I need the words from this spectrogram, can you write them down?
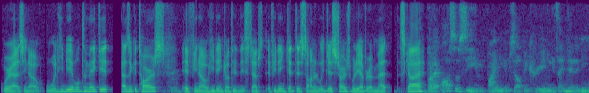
Whereas, you know, would he be able to make it as a guitarist sure. if you know he didn't go through these steps if he didn't get dishonorably discharged would he ever have met this guy but i also see him finding himself and creating his identity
